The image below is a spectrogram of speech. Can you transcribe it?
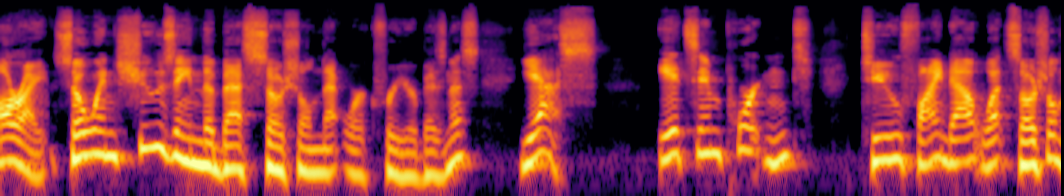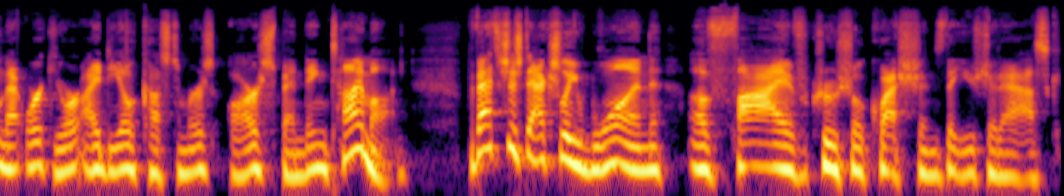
All right. So when choosing the best social network for your business, yes, it's important to find out what social network your ideal customers are spending time on. But that's just actually one of five crucial questions that you should ask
